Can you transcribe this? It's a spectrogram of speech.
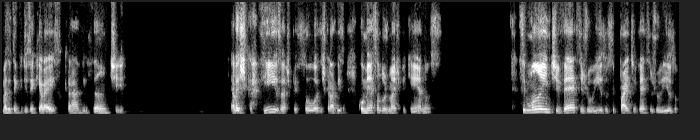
mas eu tenho que dizer que ela é escravizante. Ela escraviza as pessoas, escraviza, começam dos mais pequenos. Se mãe tivesse juízo, se pai tivesse juízo,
